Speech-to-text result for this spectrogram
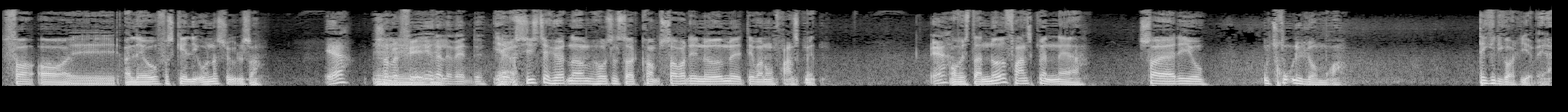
for at, øh, at lave forskellige undersøgelser. Ja, som er Øh, ferierelevante. Ja, vel? og sidst jeg hørte noget om hotels.com, så var det noget med, det var nogle franskmænd. ja. Og hvis der er noget franskmændene er, så er det jo utrolig lumre. Det kan de godt lide at være.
